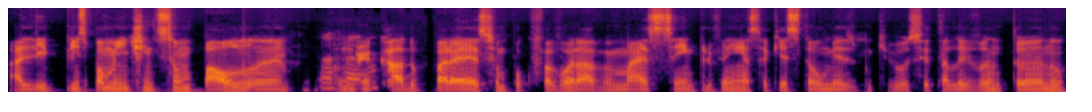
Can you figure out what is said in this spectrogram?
ali, principalmente em São Paulo, né, uhum. o mercado parece um pouco favorável, mas sempre vem essa questão mesmo que você está levantando,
